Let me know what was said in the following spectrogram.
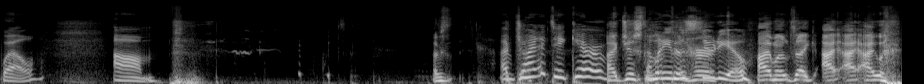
well, um, I was. I'm trying to take care of I just somebody in the her. studio. I was like, I, I, I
